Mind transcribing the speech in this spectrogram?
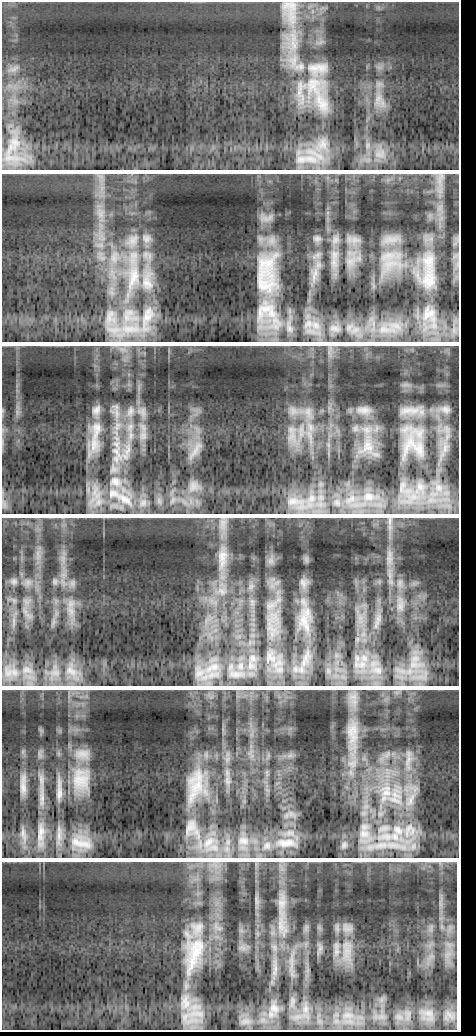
এবং সিনিয়র আমাদের সন্ময়দা তার ওপরে যে এইভাবে হ্যারাসমেন্ট অনেকবার হয়েছে প্রথম নয়। তিনি নিজে মুখেই বললেন বা এর আগেও অনেক বলেছেন, শুনেছেন। পনেরো ষোলোবার তার উপরে আক্রমণ করা হয়েছে এবং একবার তাকে বাইরেও যেতে হয়েছে, যদিও শুধু সন্ময়দা নয় অনেক ইউটিউবার সাংবাদিকদের মুখোমুখি হতে হয়েছে।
